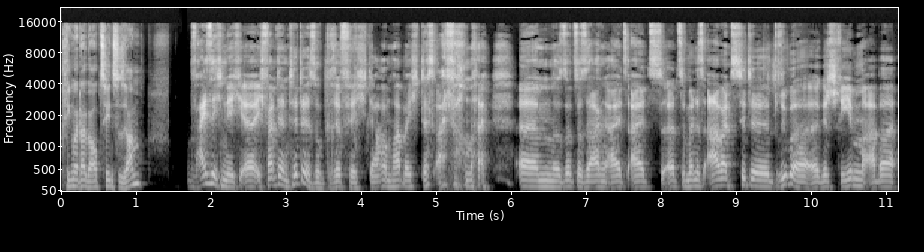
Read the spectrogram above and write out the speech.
Kriegen wir da überhaupt zehn zusammen? Weiß ich nicht. Äh, ich fand den Titel so griffig. Darum habe ich das einfach mal ähm, sozusagen als, als äh, zumindest Arbeitstitel drüber äh, geschrieben. Aber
